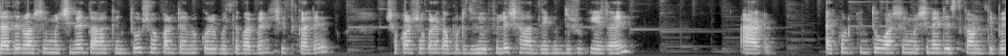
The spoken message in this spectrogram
যাদের ওয়াশিং মেশিনে তারা কিন্তু সকাল টাইমে করে ফেলতে পারবেন শীতকালে। সকাল সকালে কাপড়টা ধুয়ে ফেলে সারাদিনে কিন্তু শুকিয়ে যায়। আর এখন কিন্তু ওয়াশিং মেশিনে ডিসকাউন্ট দিবে,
